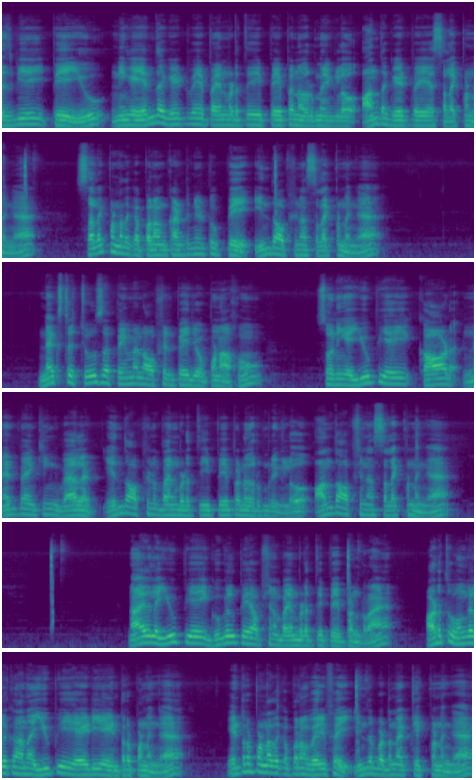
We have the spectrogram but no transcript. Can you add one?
எஸ்பிஐ பேயூ நீங்கள் எந்த கேட்வே பயன்படுத்தி பே பண்ண விரும்புகிறீங்களோ அந்த கேட்வேயை செலக்ட் பண்ணுங்கள் செலக்ட் பண்ணதுக்கப்புறம் கண்டினியூ டு பே இந்த ஆப்ஷனை செலக்ட் பண்ணுங்கள் next choose a payment option page open ஆகும். ஸோ நீங்கள் UPI card net banking wallet எந்த ஆப்ஷனை பயன்படுத்தி பே பண்ண விரும்புகிறீங்களோ அந்த ஆப்ஷனை செலக்ட் பண்ணுங்கள் நான் இதில் யூபிஐ கூகுள் பே ஆப்ஷனை பயன்படுத்தி பே பண்ணுறேன் அடுத்து உங்களுக்கான யூபிஐ ஐடியை என்டர் பண்ணுங்கள் என்டர் பண்ணதுக்கப்புறம் வெரிஃபை இந்த பட்டனை கிளிக் பண்ணுங்கள்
